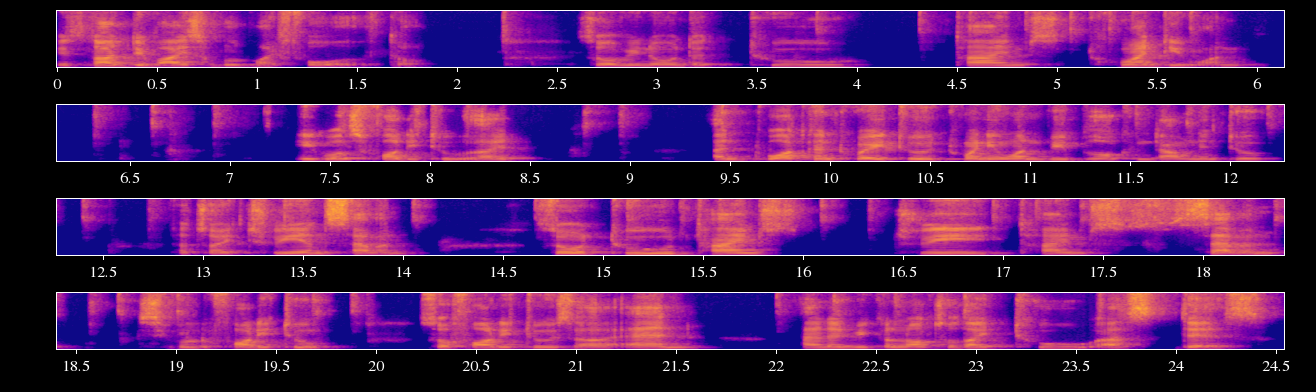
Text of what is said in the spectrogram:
it's not divisible by 4 though. So we know that 2 times 21 equals 42 right? And what can 22 21 be broken down into? That's right 3 and 7 so 2 times 3 times 7 is equal to 42. So 42 is our n, and then we can also write 2 as this,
